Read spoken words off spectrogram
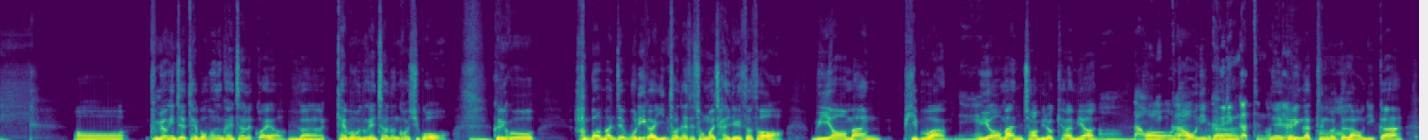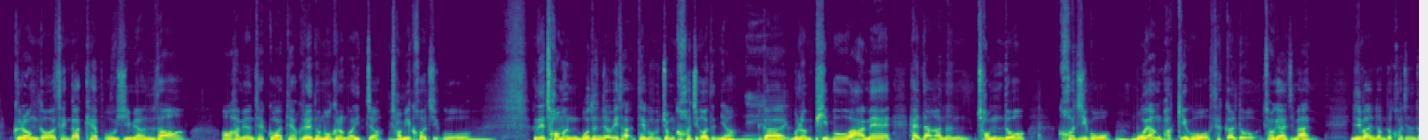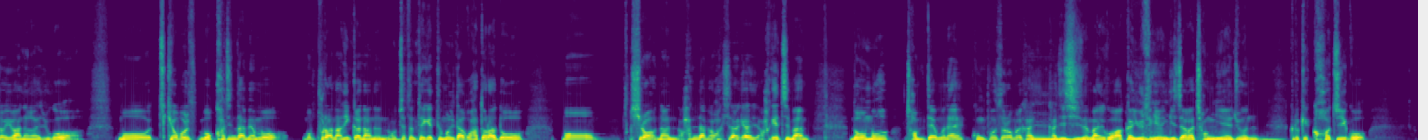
어 분명히 이제 대부분은 괜찮을 거예요. 그러니까 대부분은 괜찮은 것이고 음. 그리고 한 번만 이제 우리가 인터넷에 정말 잘 돼 있어서 위험한 피부암, 네. 위험한 점 이렇게 하면 어, 음. 나오니까, 어, 나오니까 그림 같은 것들. 네, 그림 같은 어. 것들 나오니까 그런 거 생각해 보시면서 어, 하면 될 것 같아요. 그래도 뭐 그런 건 있죠. 점이 커지고. 음. 근데 점은 모든 점이 다 대부분 좀 커지거든요. 네. 그러니까 물론 피부암에 해당하는 점도 커지고 음. 모양 바뀌고 색깔도 저기 하지만 일반 점도 커지는 점이 많아가지고 뭐 지켜볼 수- 뭐 커진다면 뭐 뭐 불안하니까 나는 어쨌든 되게 드물다고 하더라도 뭐 싫어 난 한다면 확실하게 하겠지만 너무 점 때문에 공포스러움을 가, 음. 가지시는 말고 아까 유승현 기자가 정리해준 음. 그렇게 커지고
